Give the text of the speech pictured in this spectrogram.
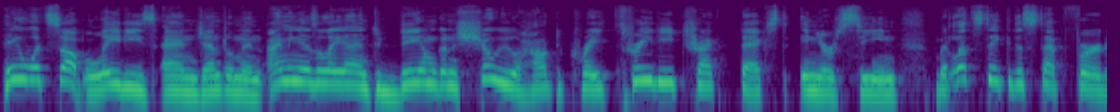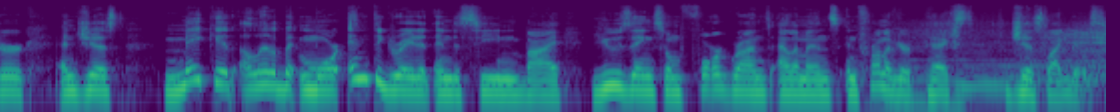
Hey, what's up, ladies and gentlemen? I'm Ignace Aleya, and today I'm gonna show you how to create 3D track text in your scene. But let's take it a step further and just make it a little bit more integrated in the scene by using some foreground elements in front of your text, just like this.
